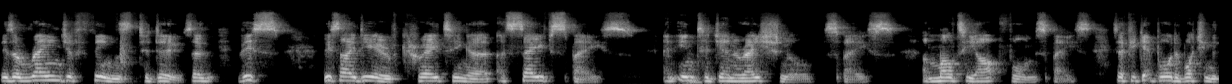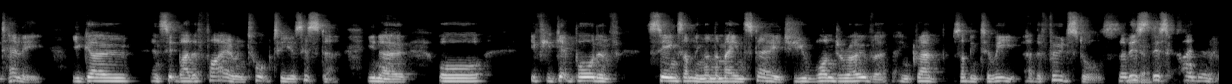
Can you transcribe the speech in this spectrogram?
there's a range of things to do so this this idea of creating a, a safe space an hmm. intergenerational space a multi art form space. So if you get bored of watching the telly, you go and sit by the fire and talk to your sister, you know, or if you get bored of seeing something on the main stage, you wander over and grab something to eat at the food stalls. So this yes. this kind of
